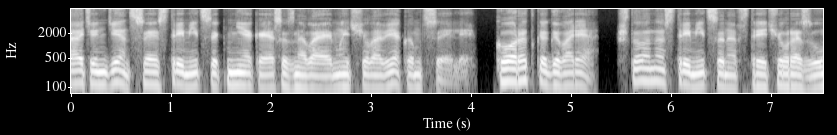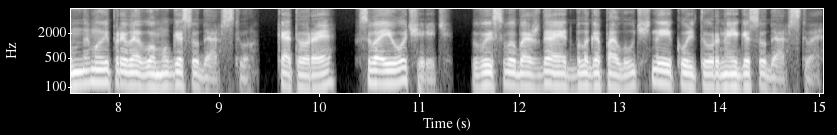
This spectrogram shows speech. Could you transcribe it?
а тенденция стремится к некой осознаваемой человеком цели. Коротко говоря, что она стремится навстречу разумному и правовому государству, которое, в свою очередь, высвобождает благополучные культурные государства,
